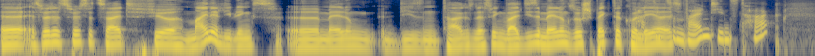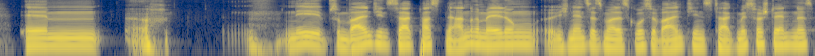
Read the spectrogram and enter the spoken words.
Äh, es wird jetzt höchste Zeit für meine Lieblingsmeldung äh, diesen Tages. Und deswegen, weil diese Meldung so spektakulär Hast du ist. zum Valentinstag? Ähm, ach, nee, zum Valentinstag passt eine andere Meldung. Ich nenne es jetzt mal das große Valentinstag-Missverständnis.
